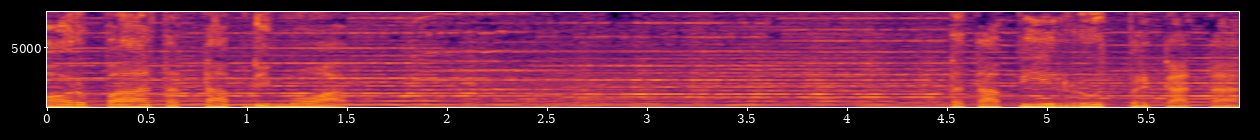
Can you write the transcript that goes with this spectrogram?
Orpa tetap di Moab. Tetapi Ruth berkata,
